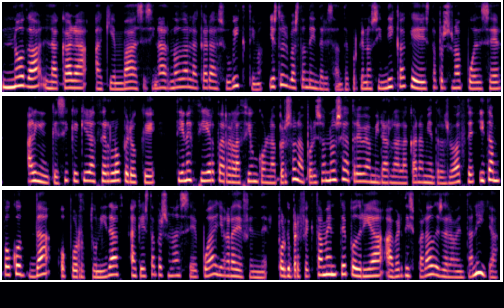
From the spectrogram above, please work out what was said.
no da la cara a quien va a asesinar, no da la cara a su víctima. Y esto es bastante interesante porque nos indica que esta persona puede ser alguien que sí que quiere hacerlo, pero que tiene cierta relación con la persona, por eso no se atreve a mirarla a la cara mientras lo hace y tampoco da oportunidad a que esta persona se pueda llegar a defender, porque perfectamente podría haber disparado desde la ventanilla.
